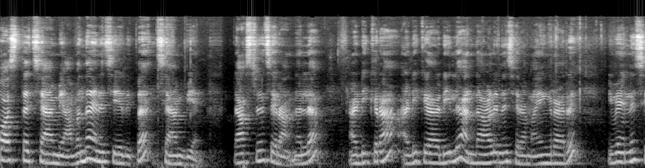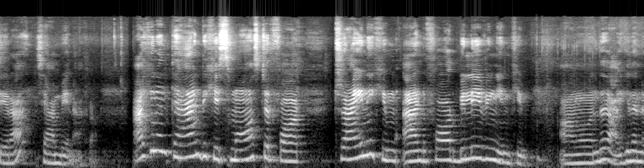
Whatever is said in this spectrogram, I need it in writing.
வாஸ் த சாம்பியன் அவன் தான் என்ன செய்யுது இப்போ? சாம்பியன் லாஸ்ட் என்ன செய்கிறான் நல்லா அடிக்கிறான். அடிக்கிற அடியில் அந்த ஆள் என்ன செய்கிறான் மயங்குறாரு. இவன் என்ன செய்கிறான் சாம்பியன் ஆகிறான். Akilan thanked his master for training him and for believing in him அவன் வந்து அகிலன்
